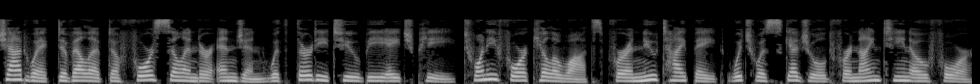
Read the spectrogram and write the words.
Chadwick developed a four-cylinder engine with 32 bhp 24 kilowatts for a new Type 8 which was scheduled for 1904.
